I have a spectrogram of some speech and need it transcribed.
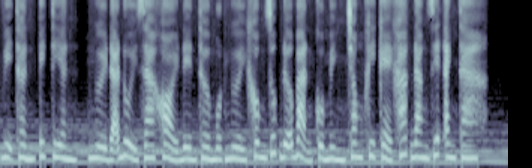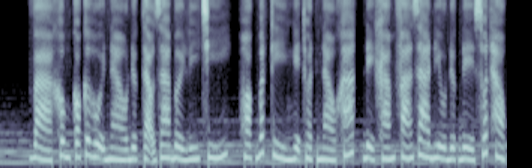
vị thần Pitian người đã đuổi ra khỏi đền thờ một người không giúp đỡ bạn của mình trong khi kẻ khác đang giết anh ta. Và không có cơ hội nào được tạo ra bởi lý trí, hoặc bất kỳ nghệ thuật nào khác để khám phá ra điều được đề xuất học.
